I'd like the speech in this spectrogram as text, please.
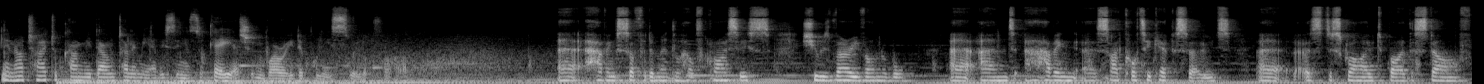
you know, tried to calm me down, telling me everything is okay. I shouldn't worry. The police will look for her. Uh, having suffered a mental health crisis, she was very vulnerable uh, and having uh, psychotic episodes, uh, as described by the staff,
